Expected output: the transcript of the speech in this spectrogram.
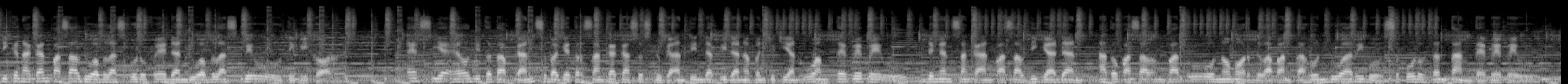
Dikenakan pasal 12 huruf E dan 12 BUU Tipikor. SYL ditetapkan sebagai tersangka kasus dugaan tindak pidana pencucian uang TPPU, dengan sangkaan pasal 3 dan, atau pasal 4 UU nomor 8 tahun 2010 tentang TPPU.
